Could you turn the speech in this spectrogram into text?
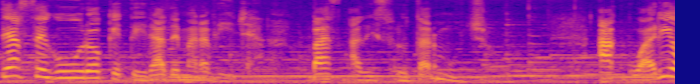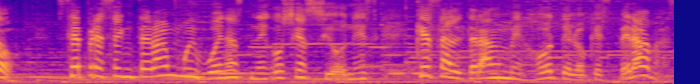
Te aseguro que te irá de maravilla. Vas a disfrutar mucho. Acuario, se presentarán muy buenas negociaciones que saldrán mejor de lo que esperabas.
